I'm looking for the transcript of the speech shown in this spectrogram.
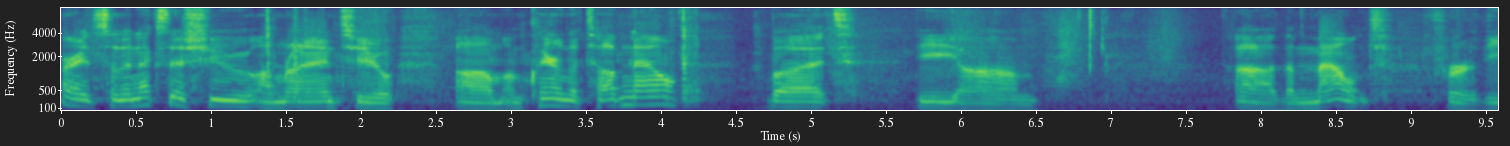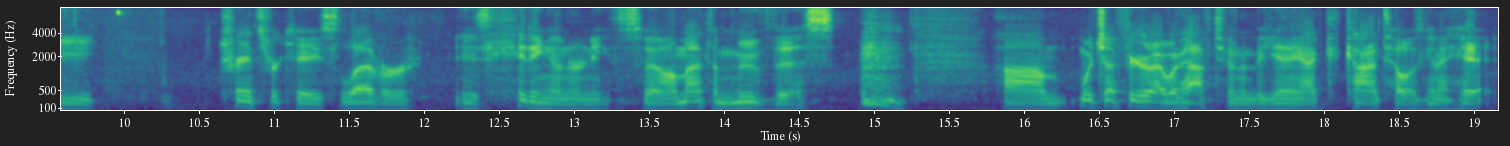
All right, so the next issue I'm running into, um, I'm clearing the tub now, but the um, uh, the mount for the transfer case lever is hitting underneath. So I'm gonna have to move this, um, which I figured I would have to in the beginning. I could kind of tell it was gonna hit.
